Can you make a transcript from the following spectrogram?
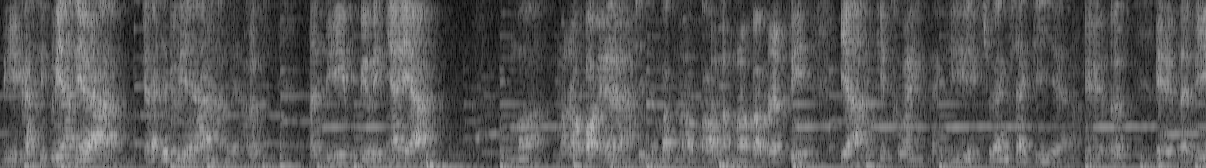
dikasih pilihan ya. Iya, dikasih pilihan, iya. Terus tadi pilihnya yang merokok ya. di tempat merokok Tempat merokok berarti yang kitsueng seki. kicueng seki ya Oke, terus oke, tadi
